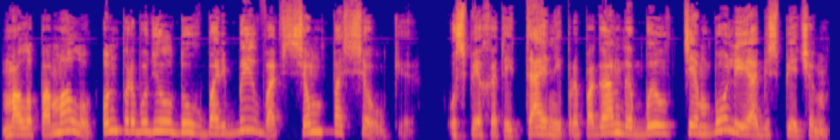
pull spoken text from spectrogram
Мало-помалу он пробудил дух борьбы во всем поселке. Успех этой тайной пропаганды был тем более обеспечен,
